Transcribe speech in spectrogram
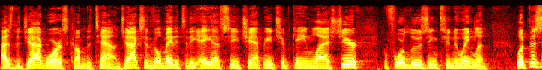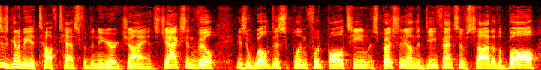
as the Jaguars come to town. Jacksonville made it to the AFC Championship game last year before losing to New England. Look, this is going to be a tough test for the New York Giants. Jacksonville is a well disciplined football team, especially on the defensive side of the ball,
